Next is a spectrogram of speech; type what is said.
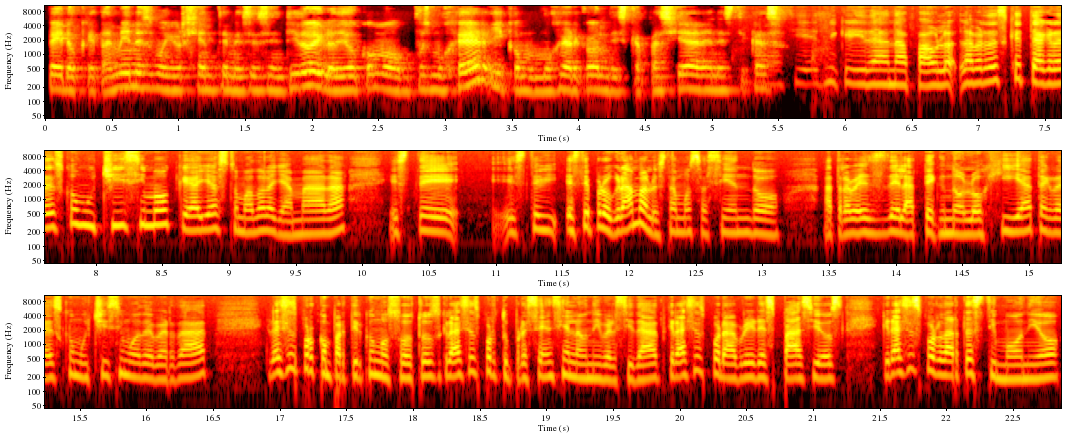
pero que también es muy urgente en ese sentido y lo digo como pues mujer y como mujer con discapacidad en este caso. Así es, mi querida Paula. La verdad es que te agradezco muchísimo que hayas tomado la llamada. Este, este, este programa lo estamos haciendo a través de la tecnología. Te agradezco muchísimo, de verdad. Gracias por compartir con nosotros. Gracias por tu presencia en la universidad. Gracias por abrir espacios. Gracias por dar testimonio.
